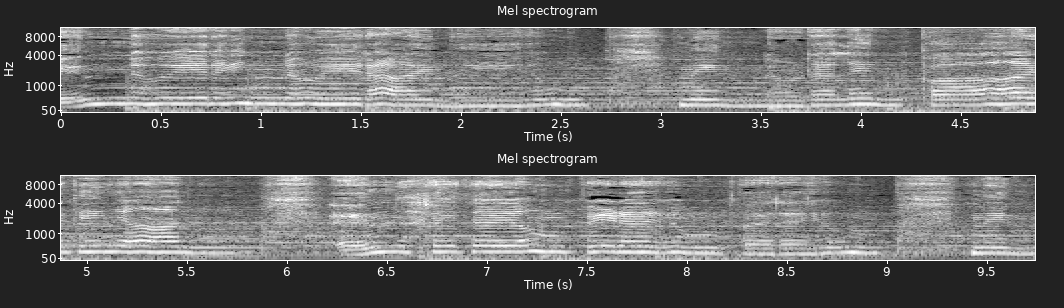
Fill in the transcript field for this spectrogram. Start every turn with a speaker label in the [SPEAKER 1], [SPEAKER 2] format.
[SPEAKER 1] എന്നുയിരെന്നുയിരായി നീയും. നിന്നുടലിൻ പാതി ഞാനും. എൻ ഹൃദയം പിടയും പറയും നിൻ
